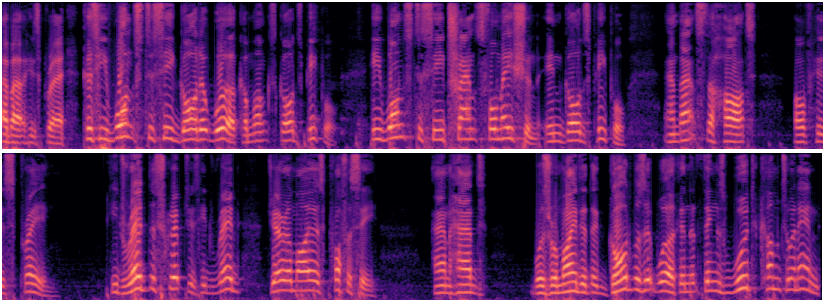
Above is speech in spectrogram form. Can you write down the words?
about his prayer because he wants to see God at work amongst God's people. He wants to see transformation in God's people. And that's the heart of his praying. He'd read the scriptures, he'd read Jeremiah's prophecy, and had was reminded that God was at work and that things would come to an end.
